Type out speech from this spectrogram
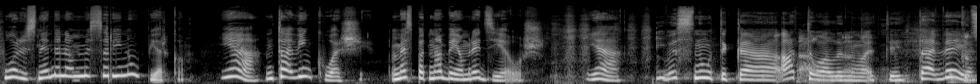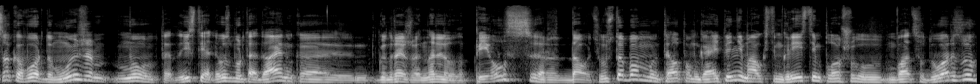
poras nedēļām mēs arī nopirkam. Jā, nu tā vienkārši. Mēs pat nebijām redzējuši. Jā, viss notika attālināti. Tā bija. Kad saka vārdu mūžam, nu, tad iztēļ uzbūrtā dainu, ka gandrīz vai neliela pils ar daudz uztabam, telpam gaitiņam, augstiem grīstim, plašu vacu dorzu.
